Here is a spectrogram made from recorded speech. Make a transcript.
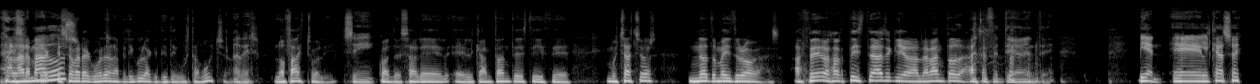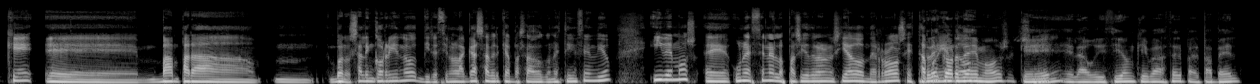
Eso me- alarmados. Eso me recuerda a una película que a ti te gusta mucho. A ver, Love Actually. sí. Cuando sale el, el cantante este y dice, muchachos, no toméis drogas. Haceros artistas que os las darán todas. Efectivamente. Bien, el caso es que eh, van para. mm, bueno, salen corriendo, dirección a la casa a ver qué ha pasado con este incendio. Y vemos eh, una escena en los pasillos de la universidad donde Ross está poniendo. Recordemos que Sí. la audición que iba a hacer para el papel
